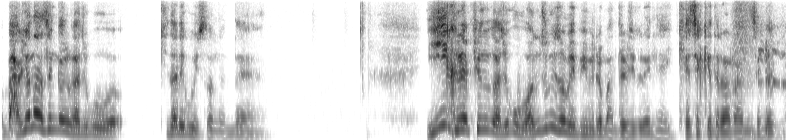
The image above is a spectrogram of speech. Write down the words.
막연한 생각을 가지고 기다리고 있었는데 이 그래픽을 가지고 원숭이 섬의 비밀을 만들지 그랬냐 이 개새끼들아라는 생각이.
